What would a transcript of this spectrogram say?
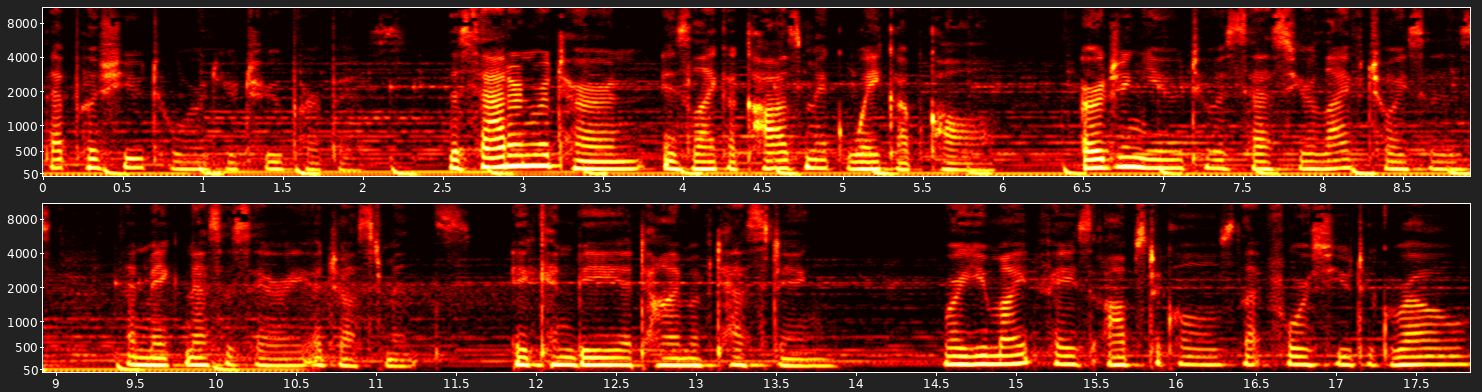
that push you toward your true purpose. The Saturn return is like a cosmic wake up call, urging you to assess your life choices and make necessary adjustments. It can be a time of testing where you might face obstacles that force you to grow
